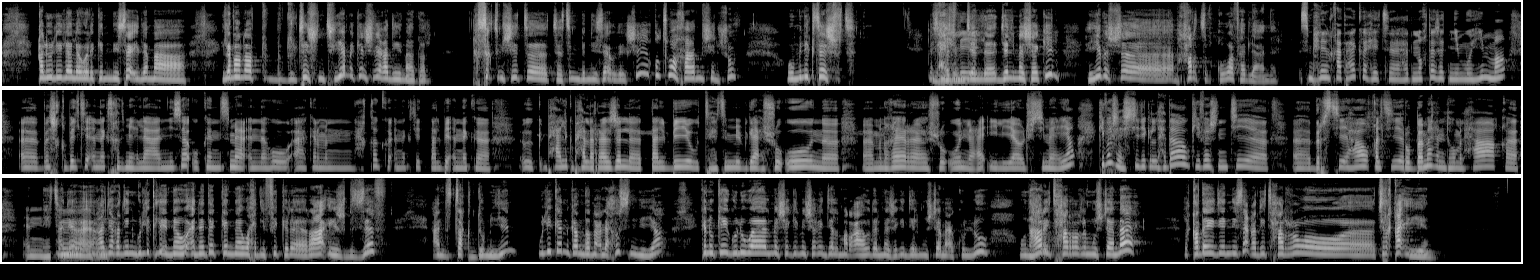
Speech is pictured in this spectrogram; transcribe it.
قالوا لي لا لا ولكن النساء إلا ما إلا ما ناضلتيش أنت ما كاينش اللي غادي يناضل. خصك تمشي تهتم بالنساء وداك الشيء. قلت واخا غنمشي نشوف. ومن اكتشفت. الحجم ديال ديال المشاكل هي باش نخرط بقوة في هذا العمل. اسمح لي نقاطعك حيت هذه النقطة جاتني مهمة آه، باش قبلتي أنك تخدمي على النساء وكنسمع أنه آه كان من حقك أنك تطالبي أنك آه، بحالك بحال الراجل تطالبي وتهتمي بكاع الشؤون آه، من غير الشؤون العائليه والاجتماعية. كيفاش عشتي ديك اللحظة؟ وكيفاش أنت درستيها؟ وقلتي ربما عندهم الحق نهتم غادي غادي نقول لك لأنه أنا ذاك كان واحد الفكر رائج بزاف عند التقدميين. واللي كان كنظن على حسن النية كانوا كيقولوا المشاكل ماشي ديال المرأة ولا المشاكل ديال المجتمع كله ونهار يتحرر المجتمع القضايا ديال النساء غادي يتحرروا آه، تلقائيا.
